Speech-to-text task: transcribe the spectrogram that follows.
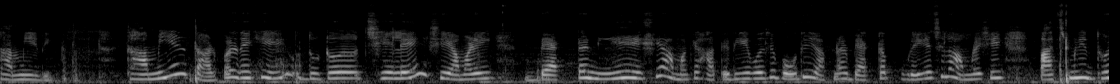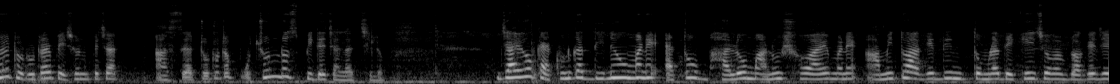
থামিয়ে দিই। থামিয়ে তারপরে দেখি দুটো ছেলে, সে আমার এই ব্যাগটা নিয়ে এসে আমাকে হাতে দিয়ে বলছে, বৌদি, আপনার ব্যাগটা পড়ে গেছিল, আমরা সেই পাঁচ মিনিট ধরে টোটোটার পেছন পেছন আসছে আর টোটোটা প্রচণ্ড স্পিডে চালাচ্ছিল। যাই হোক, এখনকার দিনেও মানে এত ভালো মানুষ হয় মানে আমি তো আগের দিন তোমরা দেখেইছো আমার ব্লগে যে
